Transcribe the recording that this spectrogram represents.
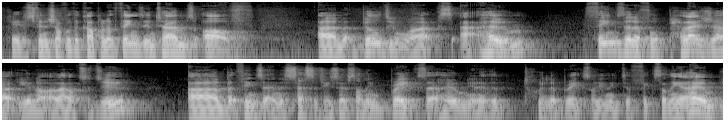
okay, just finish off with a couple of things in terms of um, building works at home. Things that are for pleasure, you're not allowed to do, um, but things that are necessity. So if something breaks at home, you know the toilet breaks, or you need to fix something at home,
